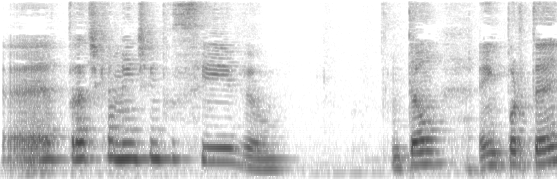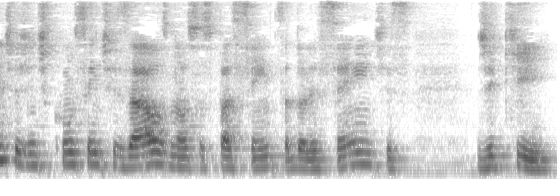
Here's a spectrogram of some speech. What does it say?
é praticamente impossível. Então, é importante a gente conscientizar os nossos pacientes adolescentes de que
